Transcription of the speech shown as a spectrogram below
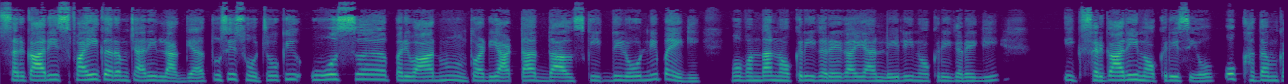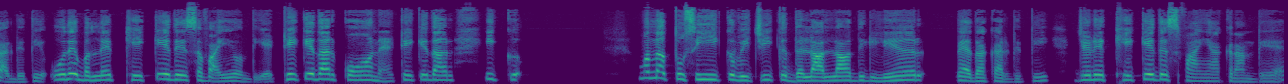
ਸਰਕਾਰੀ ਸਫ਼ਾਈ ਕਰਮਚਾਰੀ ਲੱਗ ਗਿਆ। ਤੁਸੀਂ ਸੋਚੋ ਕਿ ਉਸ ਪਰਿਵਾਰ ਨੂੰ ਤੁਹਾਡੀ ਆਟਾ ਦਾਲ ਸਕੀਮ ਦੀ ਲੋੜ ਨਹੀਂ ਪਏਗੀ। ਉਹ ਬੰਦਾ ਨੌਕਰੀ ਕਰੇਗਾ ਜਾਂ ਲੇਡੀ ਨੌਕਰੀ ਕਰੇਗੀ। ਇੱਕ ਸਰਕਾਰੀ ਨੌਕਰੀ ਸੀ ਉਹ ਉਹ ਖਤਮ ਕਰ ਦਿੱਤੀ। ਉਹਦੇ ਬਦਲੇ ਠੇਕੇ ਦੇ ਸਫ਼ਾਈ ਹੁੰਦੀ ਹੈ। ਠੇਕੇਦਾਰ ਕੌਣ ਹੈ? ਠੇਕੇਦਾਰ ਇੱਕ ਮਤਲਬ ਤੁਸੀਂ ਇੱਕ ਵਿੱਚ ਇੱਕ ਦਲਾਲਾਂ ਦੀ ਲੇਅਰ ਪੈਦਾ ਕਰ ਦਿੱਤੀ, ਜਿਹੜੇ ਠੇਕੇ ਦੇ ਸਫਾਈਆਂ ਕਰਾਉਂਦੇ ਹੈ।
